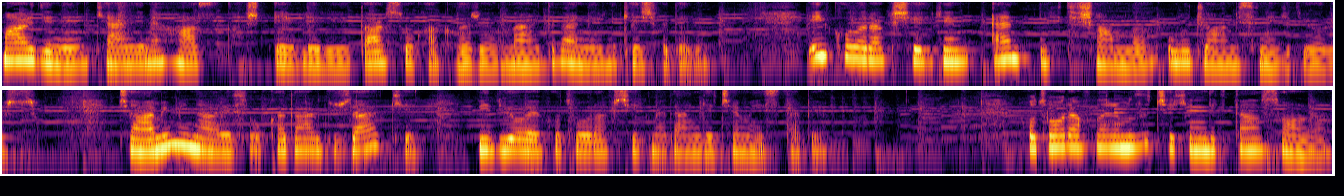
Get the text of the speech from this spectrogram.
Mardin'in kendine has taş evleri, dar sokakları, merdivenlerini keşfedelim. İlk olarak şehrin en ihtişamlı Ulu Camisi'ne gidiyoruz. Cami minaresi o kadar güzel ki video ve fotoğraf çekmeden geçemeyiz tabii. Fotoğraflarımızı çekindikten sonra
